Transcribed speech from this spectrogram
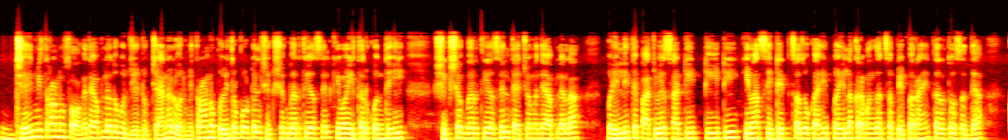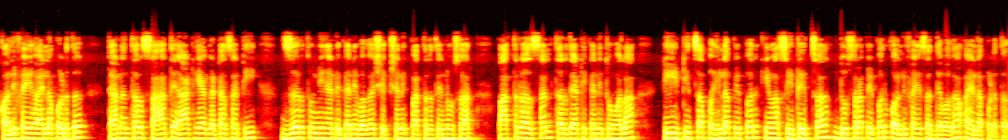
जैन मित्रांनो स्वागत आहे आपलं दोघं यूट्यूब चॅनलवर मित्रांनो पवित्र पोर्टल शिक्षक भरती असेल किंवा इतर कोणतेही शिक्षक भरती असेल त्याच्यामध्ये आपल्याला पहिली ते पाचवीसाठी टी टी किंवा सी टेटचा जो काही पहिला क्रमांकाचा पेपर आहे तर तो सध्या क्वालिफाय व्हायला पडतं. त्यानंतर सहा ते आठ या गटासाठी जर तुम्ही ह्या ठिकाणी बघा शैक्षणिक पात्रतेनुसार पात्र असाल तर त्या ठिकाणी तुम्हाला टी ई टीचा पहिला पेपर किंवा सी टेटचा दुसरा पेपर क्वालिफाय सध्या बघा व्हायला पडतं.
